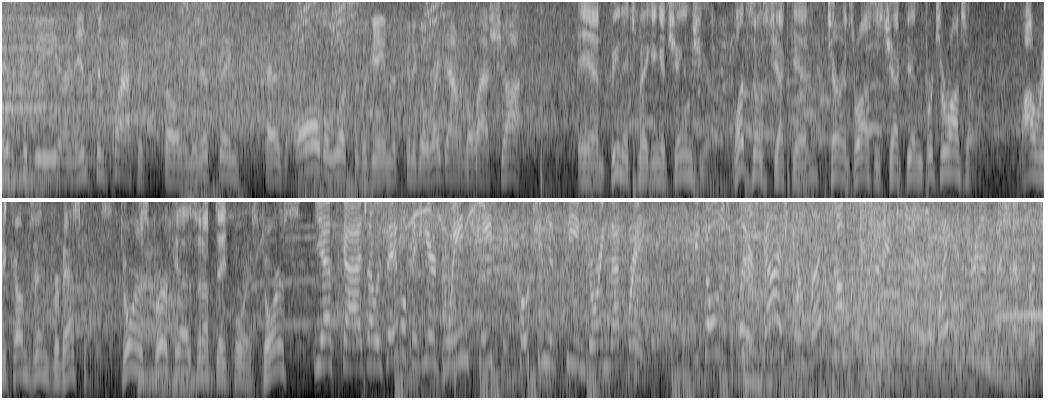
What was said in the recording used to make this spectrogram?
This could be an instant classic, fellas. I mean, this thing has all the looks of a game that's going to go right down to the last shot. And Phoenix making a change here. Bledsoe's checked in. Terrence Ross is checked in for Toronto. Lowry comes in for Vasquez. Doris Burke has an update for us. Doris? Yes, guys, I was able to hear Dwane Casey coaching his team during that break. He told his players, guys, we're letting opportunities slip away in transition. Let's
